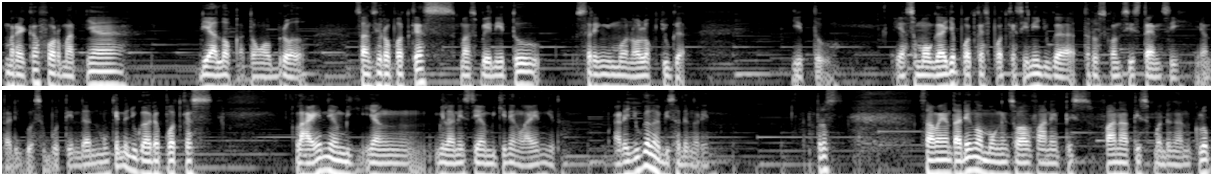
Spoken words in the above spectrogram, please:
mereka formatnya dialog atau ngobrol. San Siro Podcast Mas Ben itu sering monolog juga gitu. Ya semoga aja podcast podcast ini juga terus konsisten sih yang tadi gue sebutin. Dan mungkin juga ada podcast lain yang yang Milanisti yang bikin yang lain gitu. Ada juga lah bisa dengerin. Terus sama yang tadi ngomongin soal fanatis fanatisme dengan klub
